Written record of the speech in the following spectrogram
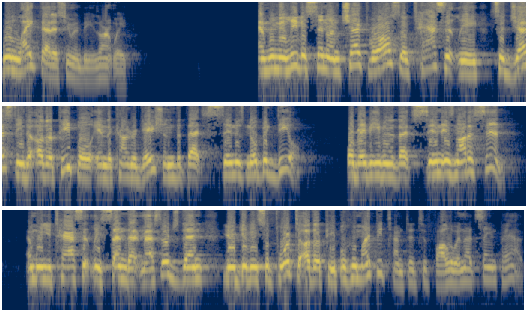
We're like that as human beings, aren't we? And when we leave a sin unchecked, we're also tacitly suggesting to other people in the congregation that that sin is no big deal. Or maybe even that that sin is not a sin. And when you tacitly send that message, then you're giving support to other people who might be tempted to follow in that same path.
